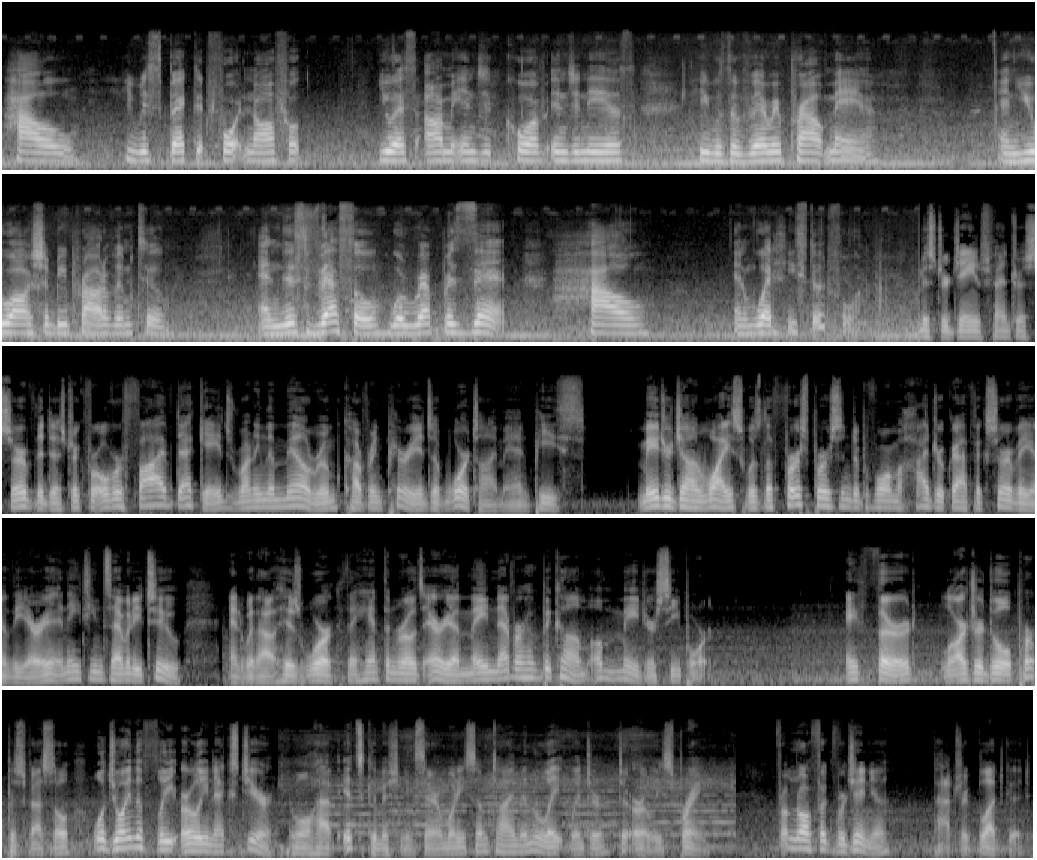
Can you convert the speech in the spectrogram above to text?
how he respected Fort Norfolk, U.S. Army Engine Corps of Engineers, he was a very proud man, and you all should be proud of him too. And this vessel will represent how and what he stood for. Mr. James Fentress served the district for over five decades running the mailroom covering periods of wartime and peace. Major John Weiss was the first person to perform a hydrographic survey of the area in 1872, and without his work, the Hampton Roads area may never have become a major seaport. A third, larger dual purpose vessel will join the fleet early next year and will have its commissioning ceremony sometime in the late winter to early spring. From Norfolk, Virginia, Patrick Bloodgood.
